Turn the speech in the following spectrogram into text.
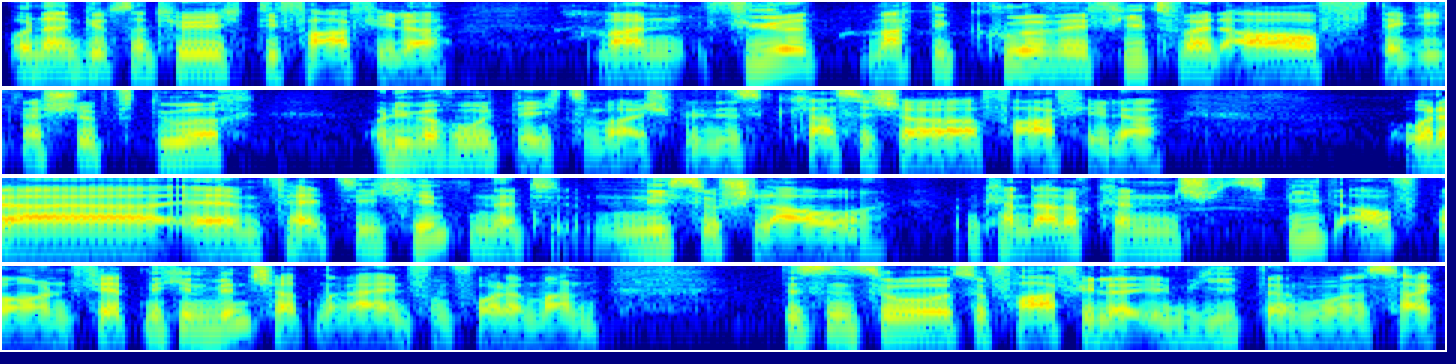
Und dann gibt es natürlich die Fahrfehler. Man führt, macht die Kurve viel zu weit auf, der Gegner schlüpft durch und überholt dich zum Beispiel. Das ist ein klassischer Fahrfehler. Oder ähm, fällt sich hinten nicht so schlau und kann dadurch keinen Speed aufbauen, fährt nicht in den Windschatten rein vom Vordermann. Das sind so, so Fahrfehler im Heat, dann, wo man sagt,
